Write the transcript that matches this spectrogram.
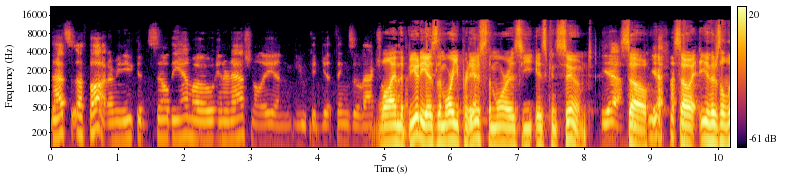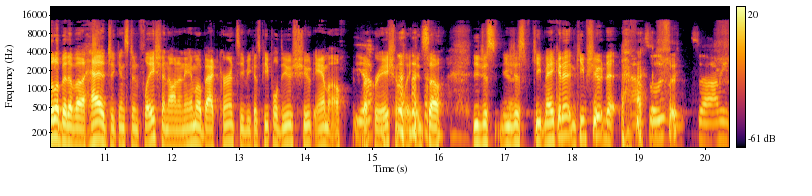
that's a thought. I mean, you could sell the ammo internationally, and you could get things of actual. Well, and the beauty is, the more you produce, the more is is consumed. yeah, So yeah, so you know, there's a little bit of a hedge against inflation on an ammo backed currency because people do shoot ammo Yep. recreationally, and so you just you Yeah. just keep making it and keep shooting it. absolutely. So, I mean,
